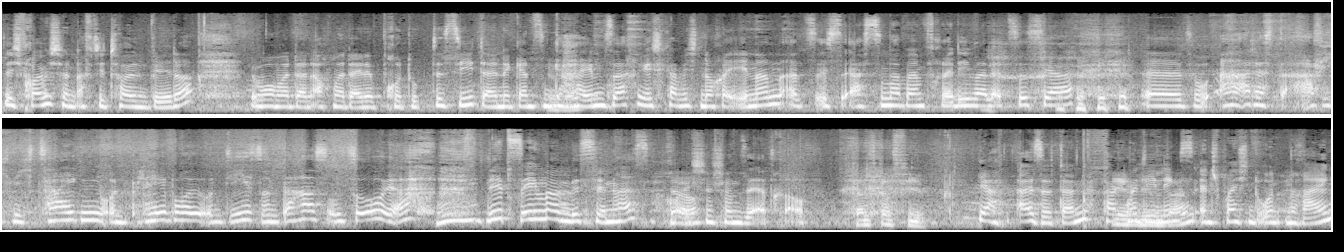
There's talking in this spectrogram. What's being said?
Ich freue mich schon auf die tollen Bilder, wo man dann auch mal deine Produkte sieht, deine ganzen ja. Geheimsachen. Ich kann mich noch erinnern, als ich das erste Mal beim Freddy war letztes Jahr, äh, so, ah, das darf ich nicht zeigen und Playboy und dies und das und so, ja. Jetzt sehen wir ein bisschen was. Freue ja. ich mich schon sehr drauf. Ganz, ganz viel. Ja, also dann packen wir die Links Dank. entsprechend unten rein.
